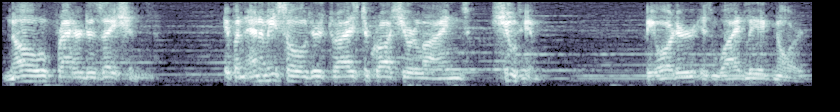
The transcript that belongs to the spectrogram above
No fraternization. If an enemy soldier tries to cross your lines, shoot him. The order is widely ignored.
